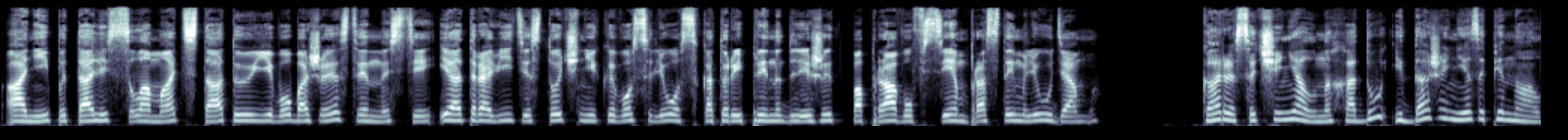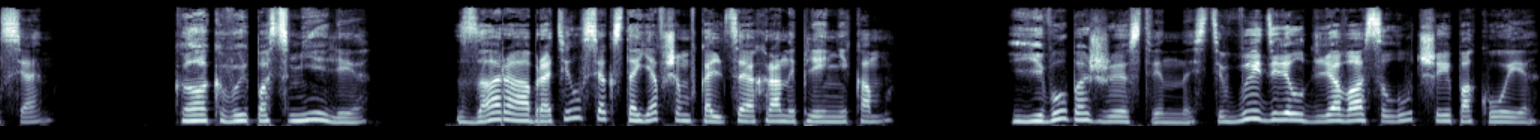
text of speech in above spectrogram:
Они пытались сломать статую его божественности и отравить источник его слез, который принадлежит по праву всем простым людям. Кара сочинял на ходу и даже не запинался. «Как вы посмели?» Зара обратился к стоявшим в кольце охраны пленникам. «Его божественность выделил для вас лучшие покои»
